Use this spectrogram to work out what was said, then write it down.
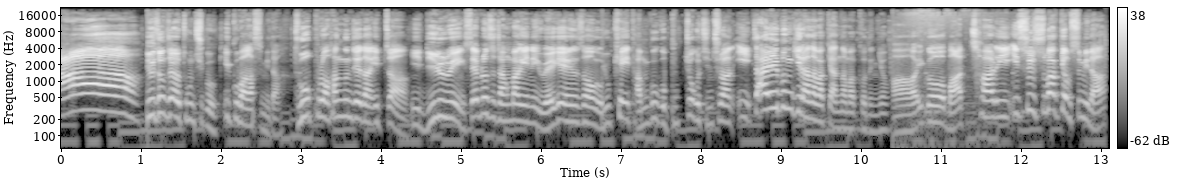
아 유전자유 통치국 입구 막았습니다. 두오프로 황금재단 입장 이 닐윙 세블러스 장막에 있는 이 외계 행성 UK 담구고 북쪽을 진출한 이 짧은 길 하나밖에 안 남았거든요. 아 이거 마찰이 있을 수밖에 없습니다.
